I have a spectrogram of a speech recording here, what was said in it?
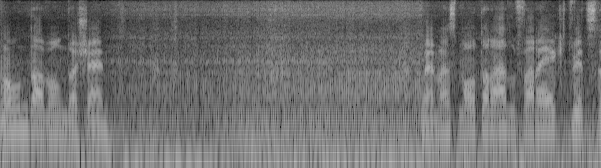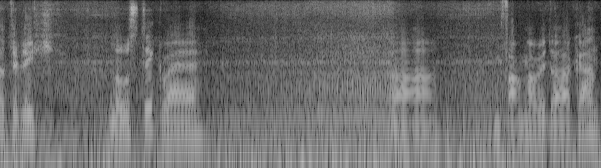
Wunder, wunderschön. Wenn man das Motorrad verreckt, wird es natürlich lustig, weil äh, Empfang habe ich da auch keinen.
